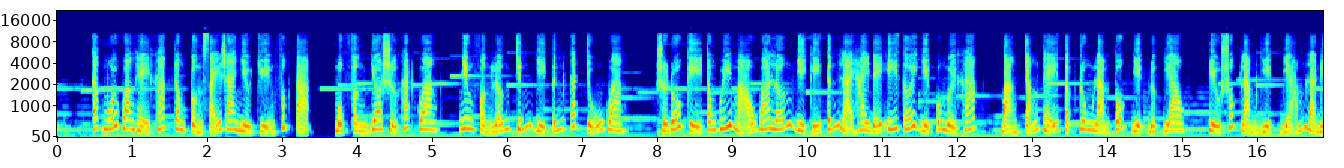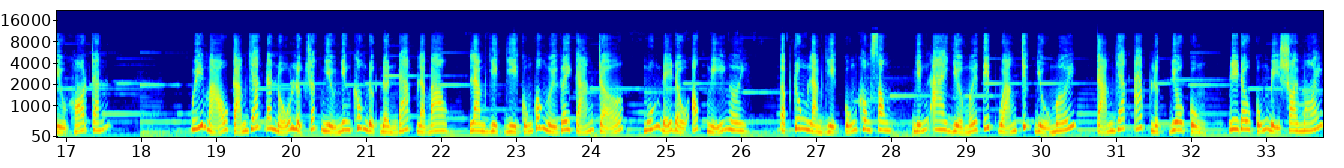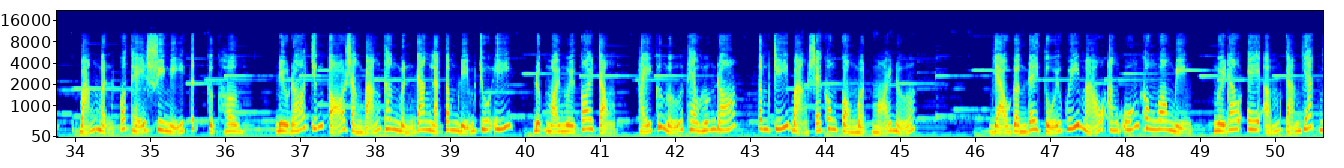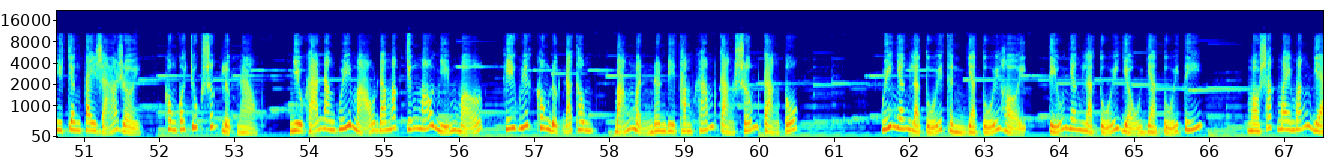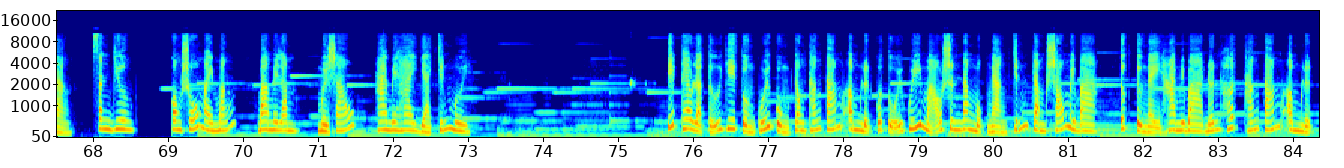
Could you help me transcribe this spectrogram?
Các mối quan hệ khác trong tuần xảy ra nhiều chuyện phức tạp, một phần do sự khách quan, nhưng phần lớn chính vì tính cách chủ quan. Sự đố kỵ trong quý mão quá lớn vì kỹ tính lại hay để ý tới việc của người khác, bạn chẳng thể tập trung làm tốt việc được giao, hiệu suất làm việc giảm là điều khó tránh. Quý mão cảm giác đã nỗ lực rất nhiều nhưng không được đền đáp là bao, làm việc gì cũng có người gây cản trở, muốn để đầu óc nghỉ ngơi. Tập trung làm việc cũng không xong, những ai vừa mới tiếp quản chức vụ mới, cảm giác áp lực vô cùng đi đâu cũng bị soi mói, bản mệnh có thể suy nghĩ tích cực hơn. Điều đó chứng tỏ rằng bản thân mình đang là tâm điểm chú ý, được mọi người coi trọng, hãy cứ ngữ theo hướng đó, tâm trí bạn sẽ không còn mệt mỏi nữa. Dạo gần đây tuổi quý mão ăn uống không ngon miệng, người đau ê ẩm cảm giác như chân tay rã rời, không có chút sức lực nào. Nhiều khả năng quý mão đã mắc chứng máu nhiễm mỡ, khí huyết không được đã thông, bản mệnh nên đi thăm khám càng sớm càng tốt quý nhân là tuổi thìn và tuổi hợi tiểu nhân là tuổi dậu và tuổi tý. Màu sắc may mắn vàng xanh dương. Con số may mắn 35, 16, 22 và 90 Tiếp theo là tử vi tuần cuối cùng trong tháng 8 âm lịch của tuổi Quý Mão sinh năm 1963, tức từ ngày 23 đến hết tháng 8 âm lịch.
